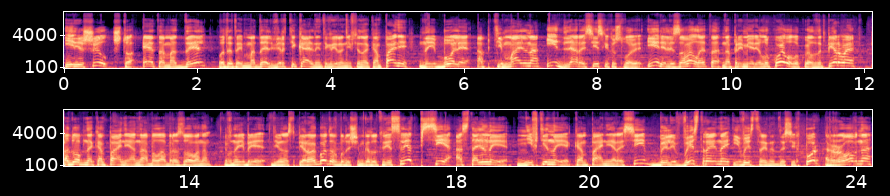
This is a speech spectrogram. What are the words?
и решил, что эта модель, вот эта модель вертикально интегрированной нефтяной компании наиболее оптимальна и для российских условий. И реализовал это на примере Лукойла. Лукойл это первая подобная компания. Она была образована в ноябре 91 года. В будущем году 30 лет. Все остальные нефтяные компании России были выстроены и выстроены до сих пор ровно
